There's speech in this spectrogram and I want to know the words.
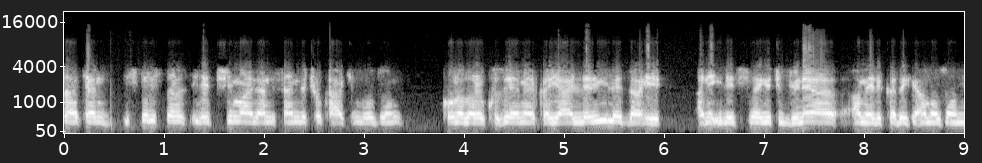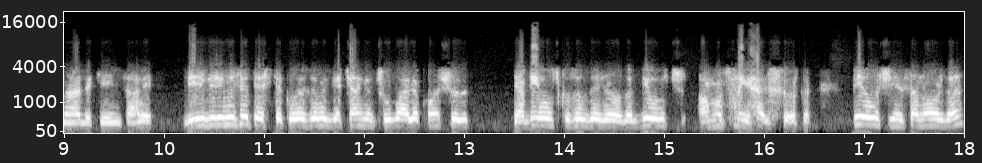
zaten ister istemez iletişim halinde sen de çok hakim olduğun konulara Kuzey Amerika yerleriyle dahi hani iletişime geçip Güney Amerika'daki Amazonlardaki insan birbirimize destek oluyoruz. Geçen gün Tuğba ile konuşuyorduk. Ya bir avuç Kızılderili orada, bir avuç Amazon yerli orada, bir avuç insan orada.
